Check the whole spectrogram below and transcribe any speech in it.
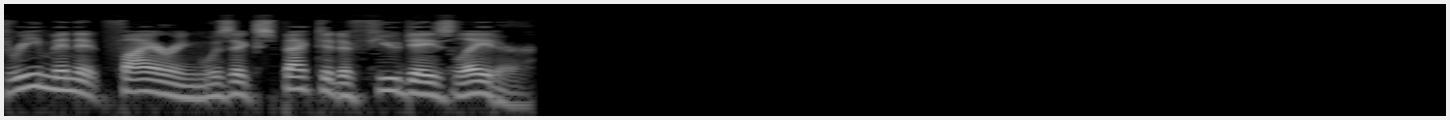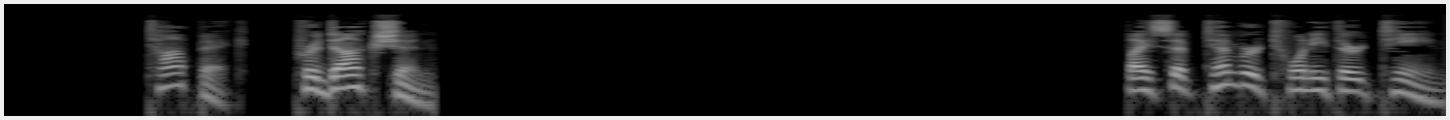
3-minute firing was expected a few days later. Topic. Production By September 2013,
